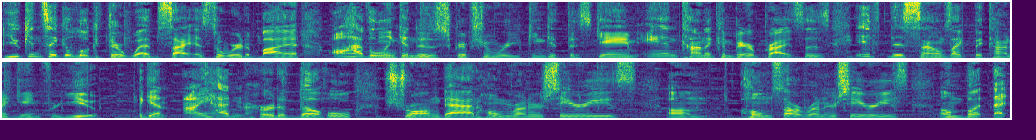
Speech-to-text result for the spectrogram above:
you can take a look at their website as to where to buy it. I'll have a link in the description where you can get this game and kind of compare prices if this sounds like the kind of game for you. Again, I hadn't heard of the whole Strong Bad Home Runner series, um, Homestar Runner series, um, but that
